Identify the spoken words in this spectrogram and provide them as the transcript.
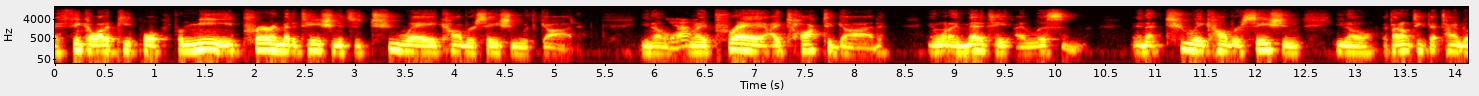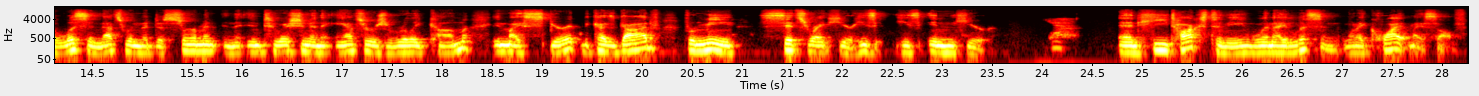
I think a lot of people, for me, prayer and meditation, it's a two way conversation with God. You know, yeah. when I pray, I talk to God. And when I meditate, I listen and that two-way conversation you know if i don't take that time to listen that's when the discernment and the intuition and the answers really come in my spirit because god for me sits right here. He's he's in here. Yeah. And he talks to me when i listen when i quiet myself.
